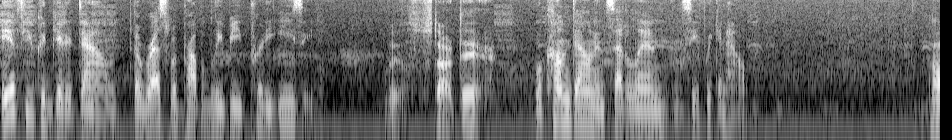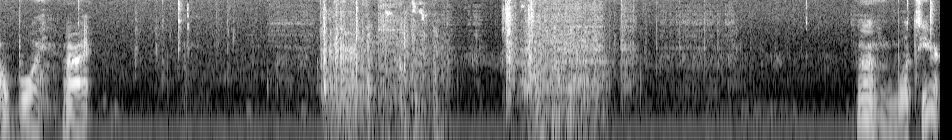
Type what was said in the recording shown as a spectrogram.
If you could get it down, the rest would probably be pretty easy. We'll start there. We'll come down and settle in and see if we can help. Oh boy. All right. Hmm. What's here?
